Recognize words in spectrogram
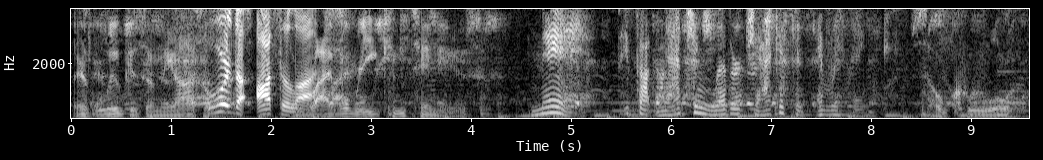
There's Lucas and the Ocelots. Who are the The Ocelots? rivalry continues. Man, they've got matching leather jackets and everything. So cool.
